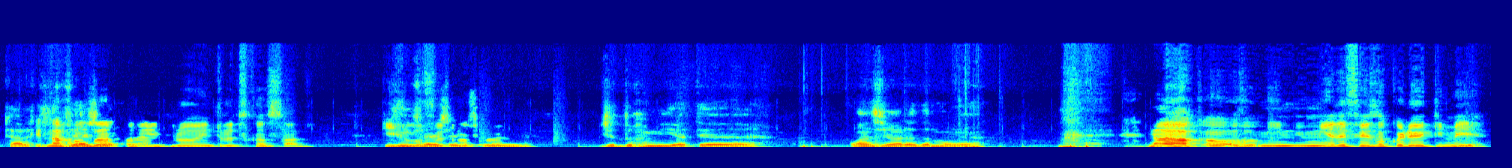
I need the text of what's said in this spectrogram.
Cara, Ele tava inveja... no banco, né? Entrou, entrou descansado. Quem que jogou foi de, de dormir até 11 horas da manhã. Não, eu, eu, em minha defesa eu acordei 8 e meia.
